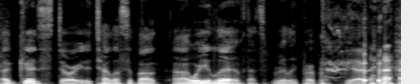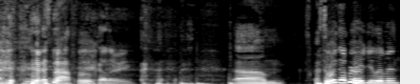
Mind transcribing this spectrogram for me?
A good story to tell us about uh, where you live. That's really purple. yeah, it's not food coloring. um, so what neighborhood you live in?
